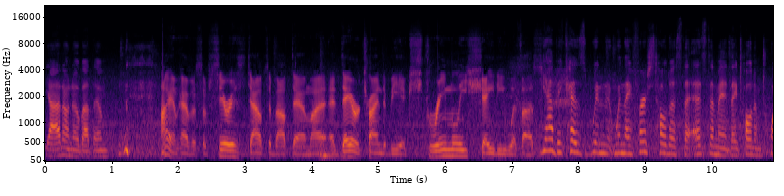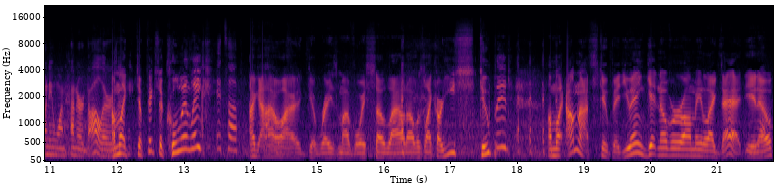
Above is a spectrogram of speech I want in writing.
Yeah, I don't know about them. I am having some serious doubts about them. I, they are trying to be extremely shady with us. Yeah, because when when they first told us the estimate, they told him twenty one hundred dollars. I'm like, to fix a coolant leak? it's up. I, oh, I raised my voice so loud. I was like, "Are you stupid?" I'm like, "I'm not stupid. You ain't getting over on me like that, you know."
